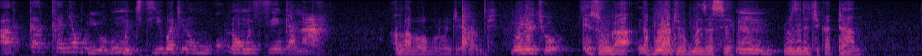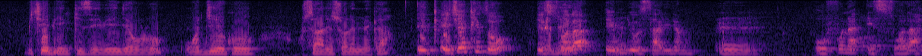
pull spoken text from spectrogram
akakkanya buli omu mu kitiibwa kye n'omu- n'omusinkana allah abawo bulungi ya rabbi. Nolwekyo ensonga nga tunatera okumaliza seeka Mm. ebibazo dakika ttaano biki ebyenkiza ebyenjawulo ng'ogyeko okusaala eswala emmeka E- ekyenkizo eswala emu gyosaliramu Mm. ofuna eswala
